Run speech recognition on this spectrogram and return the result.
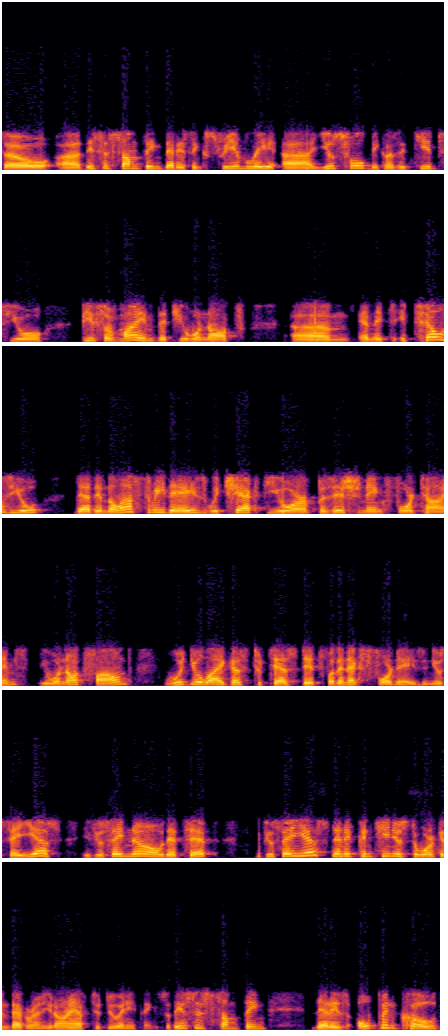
So uh, this is something that is extremely uh, useful because it keeps you peace of mind that you were not, um, and it, it tells you that in the last three days we checked your positioning four times. You were not found. Would you like us to test it for the next four days? And you say yes. If you say no, that's it. If you say yes, then it continues to work in background. You don't have to do anything. So this is something that is open code,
